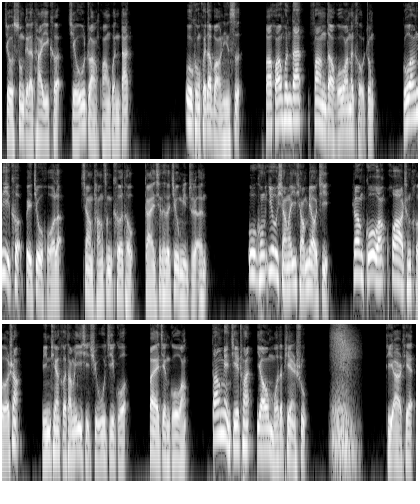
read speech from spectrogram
就送给了他一颗九转还魂丹。悟空回到宝林寺，把还魂丹放到国王的口中，国王立刻被救活了，向唐僧磕头，感谢他的救命之恩。悟空又想了一条妙计，让国王化成和尚，明天和他们一起去乌鸡国拜见国王，当面揭穿妖魔的骗术。第二天。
